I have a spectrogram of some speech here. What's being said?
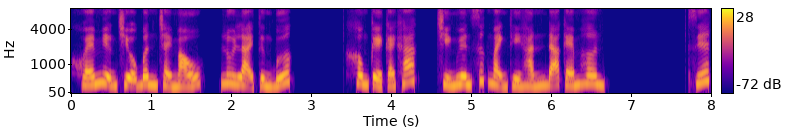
Khóe miệng Triệu Bân chảy máu, lui lại từng bước. Không kể cái khác, chỉ nguyên sức mạnh thì hắn đã kém hơn. Giết!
